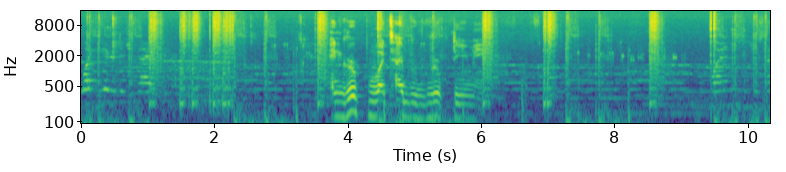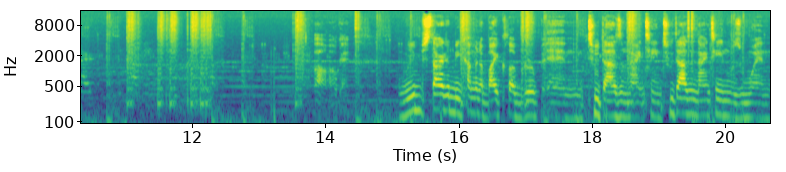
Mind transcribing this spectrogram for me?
What year did you guys become? In group, what type of group do you mean? When did you start becoming a bike club? Oh, okay. We started becoming a bike club group in 2019. 2019 was when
